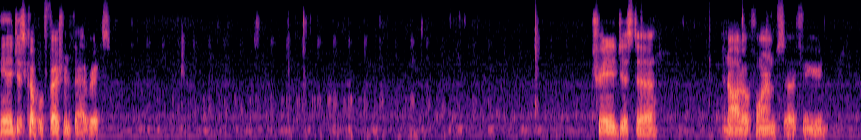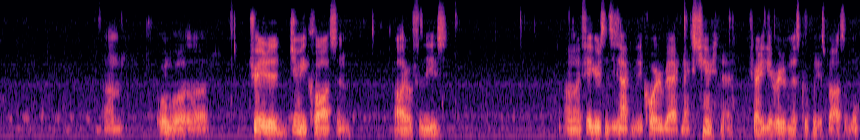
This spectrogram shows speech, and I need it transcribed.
yeah, just a couple freshman fabrics. Traded just a uh, an auto form, so I figured um, we'll, uh, traded Jimmy Clausen auto for these. Um, I figure since he's not going to be the quarterback next year, to try to get rid of him as quickly as possible.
